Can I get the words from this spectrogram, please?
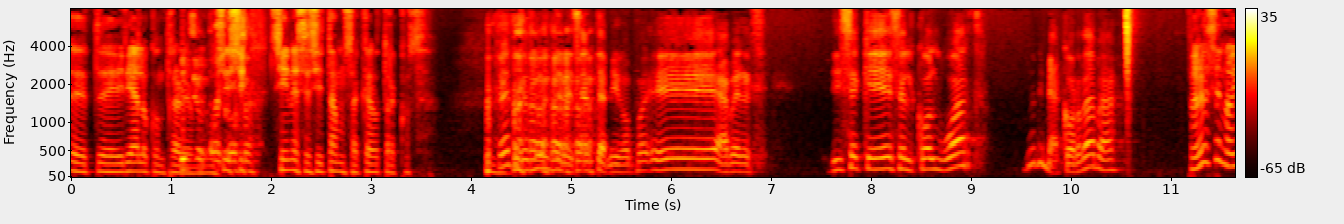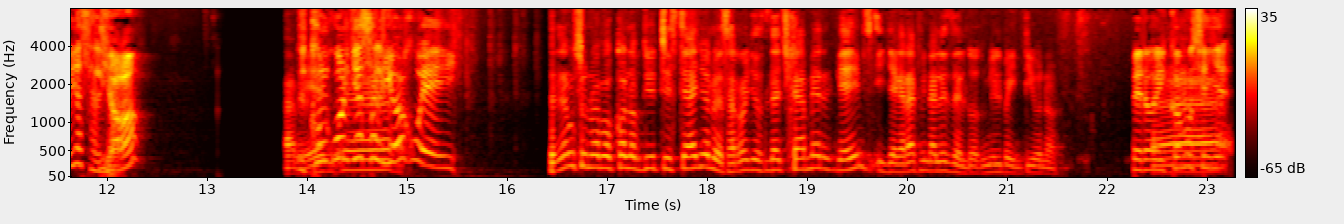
eh, te diría lo contrario, amigo. Sí, sí, sí, necesitamos sacar otra cosa. es muy interesante, amigo. Eh, a ver, dice que es el Cold War. Yo ni me acordaba. Pero ese no ya salió. el Cold War ya salió, güey. Tenemos un nuevo Call of Duty este año, lo desarrolla Sledgehammer Games y llegará a finales del 2021. Pero, ¿y cómo se ah. llama?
